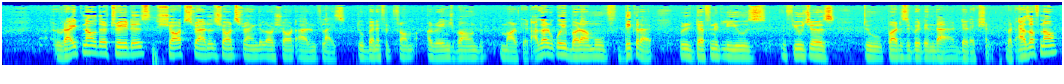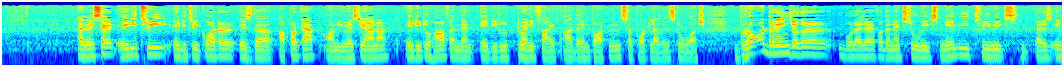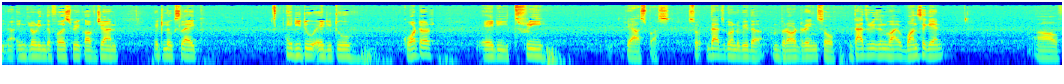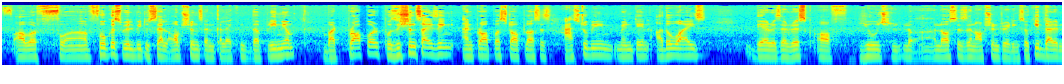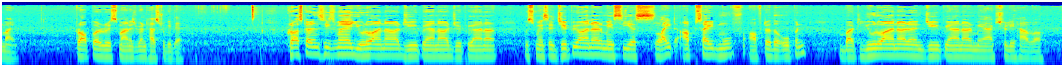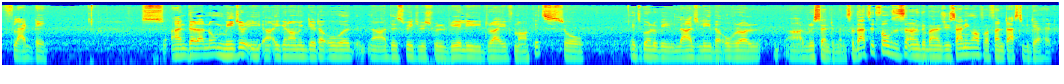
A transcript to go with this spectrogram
right now their trade is short straddle short strangle or short iron flies to benefit from a range bound market. agar koi bada move hai we'll definitely use futures to participate in that direction. But as of now as I said, 83, 83 quarter is the upper cap on USD INR, 82 half, and then 82 25 are the important support levels to watch. Broad range, agar bola jai for the next two weeks, maybe three weeks, that is in, uh, including the first week of Jan it looks like 82 82 quarter 83 के आसपास so that's going to be the broad range so that's the reason why once again uh, our f- uh, focus will be to sell options and collect the premium but proper position sizing and proper stop losses has to be maintained otherwise there is a risk of huge lo- uh, losses in option trading so keep that in mind proper risk management has to be there Cross currencies में euro N R G P N R G P N R उसमें से G P N R में see a slight upside move after the open but euro N R and G P N R में actually have a flat day. And there are no major e- uh, economic data over uh, this week which will really drive markets. So it's going to be largely the overall uh, risk sentiment. So that's it, folks. This is Anindya Banerjee signing off. A fantastic day ahead.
